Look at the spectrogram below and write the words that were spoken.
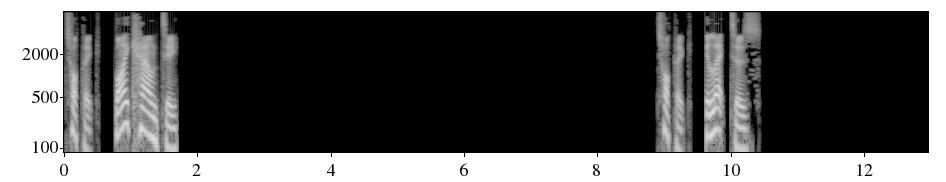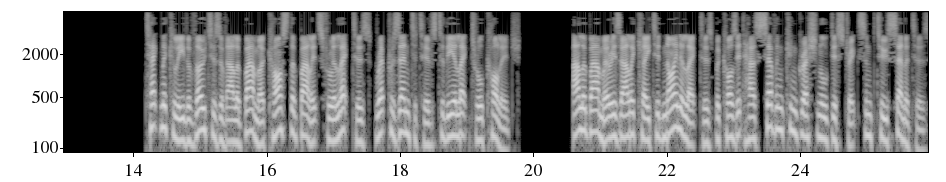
Topic: By county. Topic: Electors. Technically the voters of Alabama cast their ballots for electors, representatives to the Electoral College. Alabama is allocated nine electors because it has seven congressional districts and two senators.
